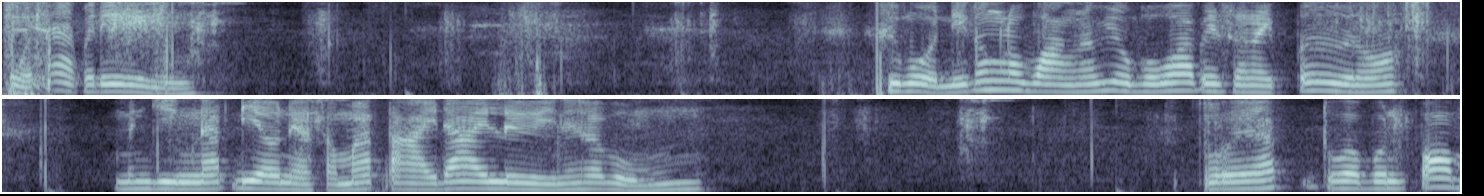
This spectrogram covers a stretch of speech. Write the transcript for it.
หัวแตกไปได้เองคือโหมดนี้ต้องระวังนะพี่ยมเพราะว่าเป็นสไนเปอร์เนาะมันยิงนัดเดียวเนี่ย สามารถตายได้เลยนะครับผมโอ้ยครับ ตัวบนป้อม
